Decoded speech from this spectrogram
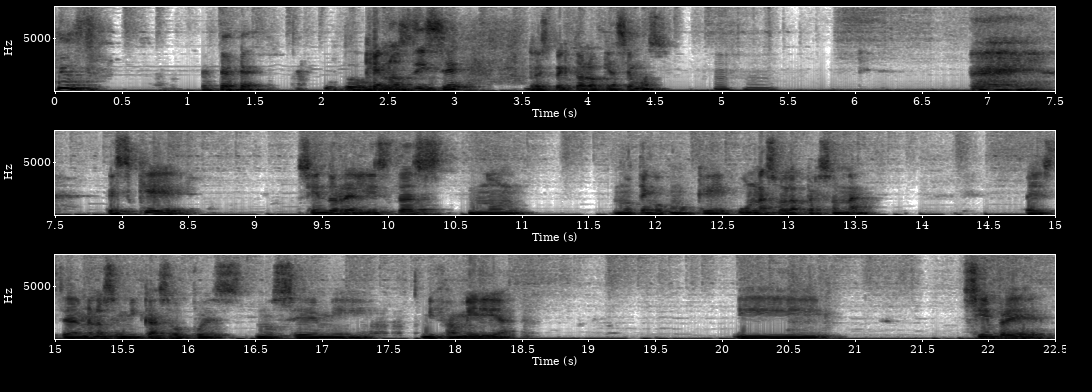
¿Qué nos dice respecto a lo que hacemos? Ay, es que siendo realistas, no, no tengo como que una sola persona. Este, al menos en mi caso, pues, no sé, mi, mi familia. Y siempre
